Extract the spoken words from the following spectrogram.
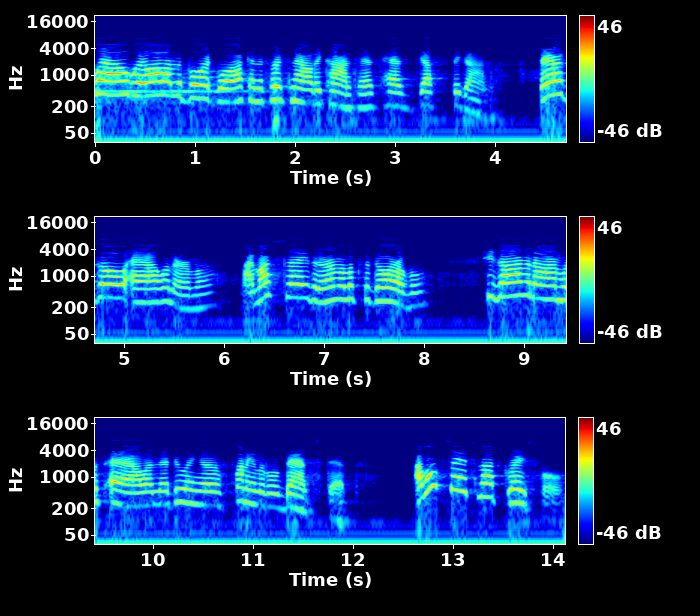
Well, we're all on the boardwalk, and the personality contest has just begun. There go Al and Irma. I must say that Irma looks adorable. She's arm in arm with Al, and they're doing a funny little dance step. I won't say it's not graceful.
